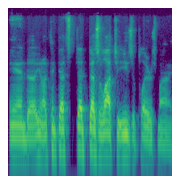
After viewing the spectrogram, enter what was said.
and uh, you know I think that's that does a lot to ease a player's mind.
